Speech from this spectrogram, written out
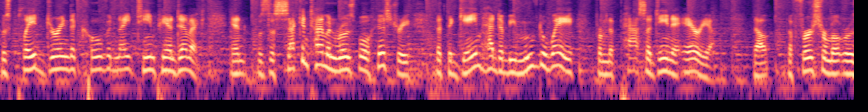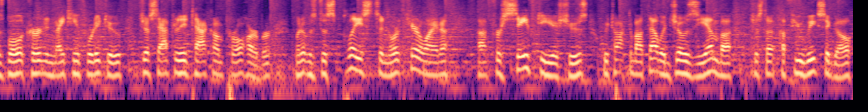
was played during the COVID 19 pandemic and was the second time in Rose Bowl history that the game had to be moved away from the Pasadena area. Now, the first remote Rose Bowl occurred in 1942, just after the attack on Pearl Harbor, when it was displaced to North Carolina uh, for safety issues. We talked about that with Joe Ziemba just a, a, few weeks ago.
